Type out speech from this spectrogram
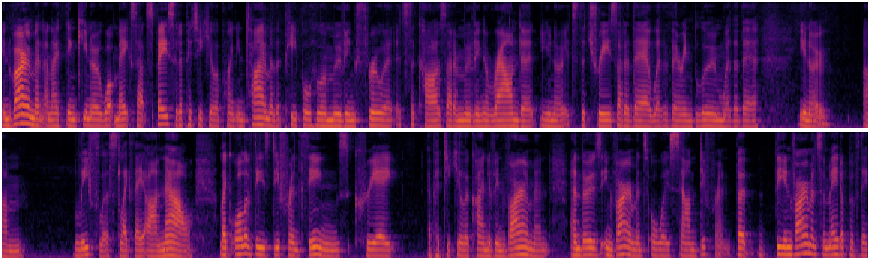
environment, and I think, you know, what makes that space at a particular point in time are the people who are moving through it. It's the cars that are moving around it, you know, it's the trees that are there, whether they're in bloom, whether they're, you know, um, leafless like they are now. Like, all of these different things create a particular kind of environment and those environments always sound different. But the environments are made up of their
